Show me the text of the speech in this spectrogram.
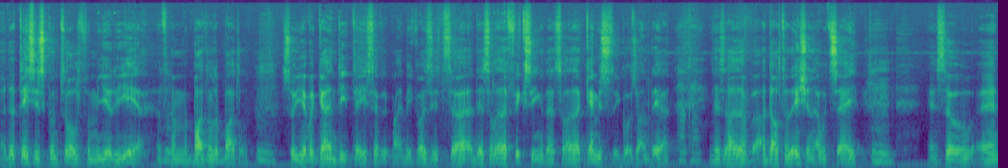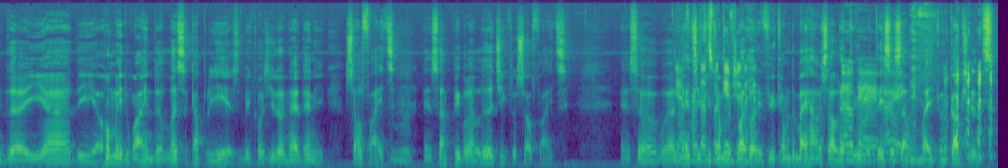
uh, the taste is controlled from year to year, Mm-hmm. from bottle to bottle. Mm. So you have a guaranteed taste every wine because it's uh, there's a lot of fixing, there's a lot of chemistry goes on there. Okay. There's a lot of adulteration, I would say. Mm-hmm. And so, and the uh, the uh, homemade wine lasts a couple of years because you don't add any sulfites, and some people are allergic to sulfites. And so, uh, Yeah, Nancy, if you come to gives you the Butler, he- if you come to my house, I'll let you Okay, uh, taste all some of my concoctions.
